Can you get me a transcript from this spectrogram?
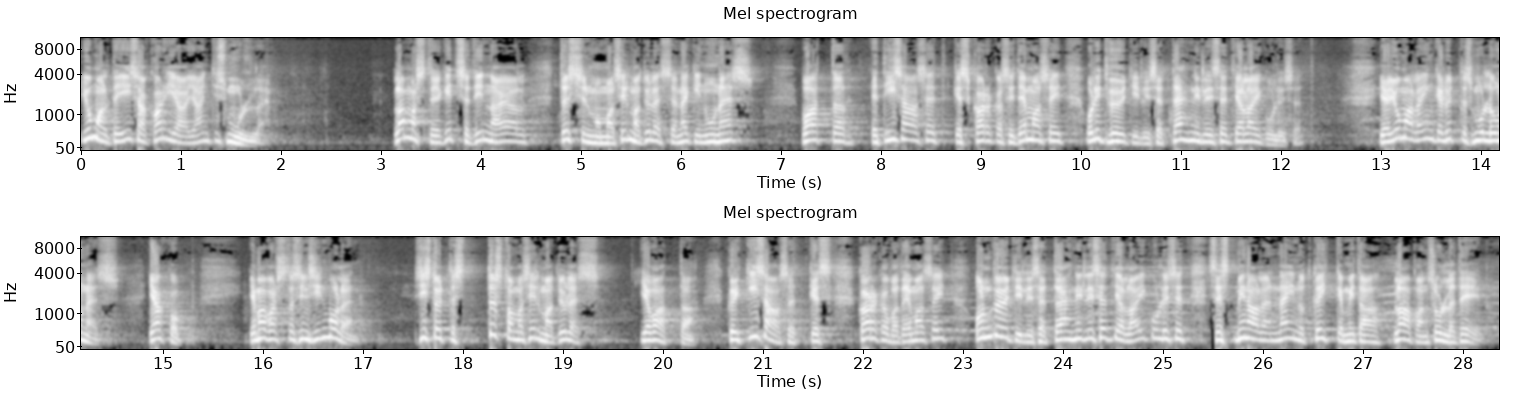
Jumal teie isa karja ja andis mulle. lammaste ja kitsede hinna ajal tõstsin ma oma silmad üles ja nägin unes, vaata, et isased, kes kargasid emaseid, olid vöödilised, tähnilised ja laigulised. ja Jumala ingel ütles mulle unes, Jakob, ja ma vastasin, siin ma olen. siis ta ütles, tõsta oma silmad üles ja vaata, kõik isased, kes kargavad emaseid, on vöödilised, tähnilised ja laigulised, sest mina olen näinud kõike, mida Laaban sulle teeb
